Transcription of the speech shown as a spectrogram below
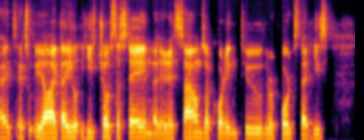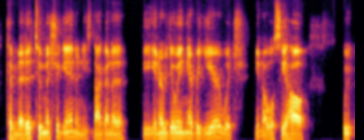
it's it's you know like that he, he chose to stay and, and it sounds according to the reports that he's committed to Michigan and he's not going to be interviewing every year. Which you know we'll see how. We,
